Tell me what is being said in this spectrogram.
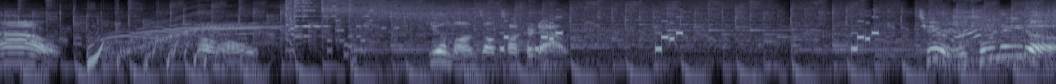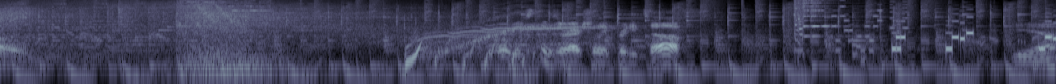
Ow! Oh. Guilmon's all tuckered out. Terrier Tornado! Oh, these things are actually pretty tough. Yeah.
